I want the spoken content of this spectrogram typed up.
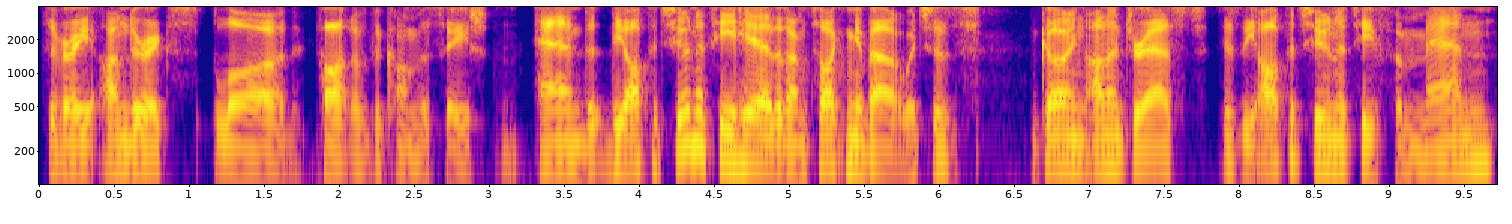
It's a very underexplored part of the conversation. And the opportunity here that I'm talking about, which is going unaddressed, is the opportunity for men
